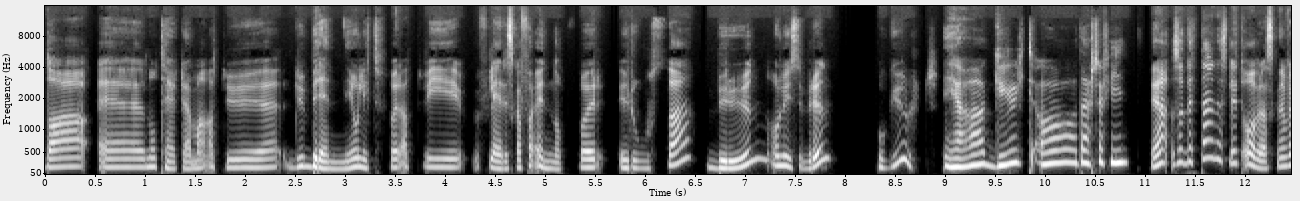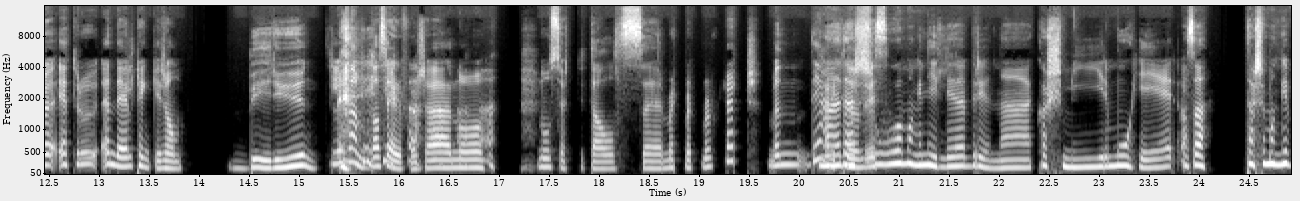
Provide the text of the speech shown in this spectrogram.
da eh, noterte jeg meg at du, du brenner jo litt for at vi flere skal få øynene opp for rosa, brun og lysebrun, og gult. Ja, gult. Å, det er så fint. Ja, så dette er nesten litt overraskende, for jeg tror en del tenker sånn brunt, liksom. Da ser de for seg noe, noe 70-talls uh, mørkt, mørkt, mørkt, mørkt. Men det er Nei, det det er så mange nydelige brune kasjmir, mohair Altså, det er så mange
